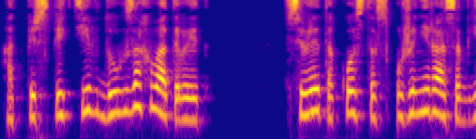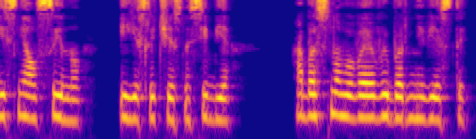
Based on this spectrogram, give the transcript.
от перспектив дух захватывает. Все это Костас уже не раз объяснял сыну и, если честно себе, обосновывая выбор невесты.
